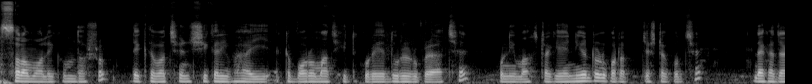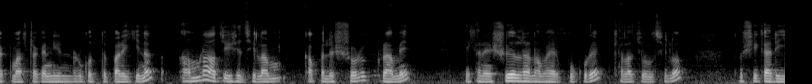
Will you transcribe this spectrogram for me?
আসসালামু আলাইকুম দর্শক, দেখতে পাচ্ছেন শিকারি ভাই একটা বড় মাছ হিট করে দূরের উপরে আছে। উনি মাছটাকে নিয়ন্ত্রণ করার চেষ্টা করছে। দেখা যাক মাছটাকে নিয়ন্ত্রণ করতে পারি কিনা। আমরা আজ এসেছিলাম কাপালেশ্বর গ্রামে। এখানে সুয়েল রানা ভাইয়ের পুকুরে খেলা চলছিল। তো শিকারি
